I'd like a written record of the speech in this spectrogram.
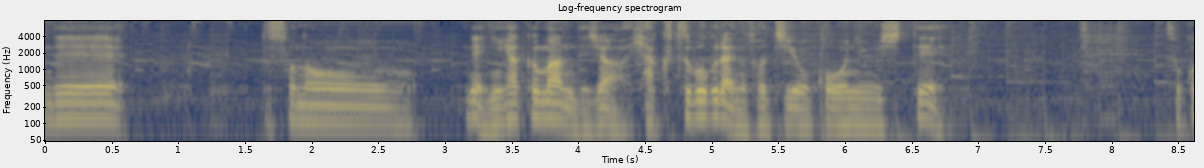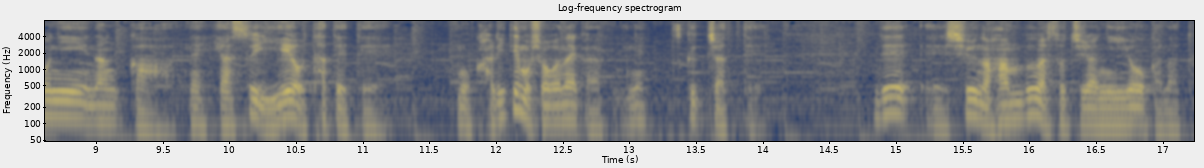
でそのね200万でじゃあ100坪ぐらいの土地を購入してそこになんかね安い家を建ててもう借りてもしょうがないからね作っちゃってで週の半分はそちらにいようかなと。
